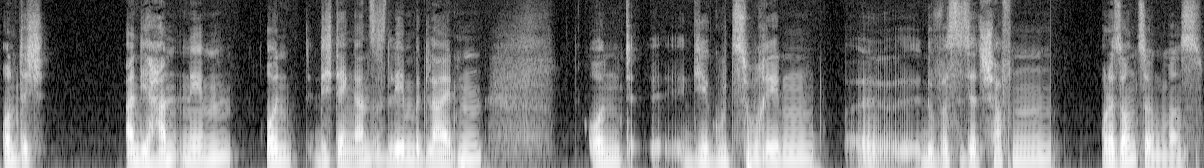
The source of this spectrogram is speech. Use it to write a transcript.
und dich an die Hand nehmen und dich dein ganzes Leben begleiten und äh, dir gut zureden, äh, du wirst es jetzt schaffen oder sonst irgendwas.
